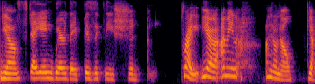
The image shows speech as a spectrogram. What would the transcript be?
Yeah. staying where they physically should be Right. Yeah. I mean, I don't know. Yeah.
